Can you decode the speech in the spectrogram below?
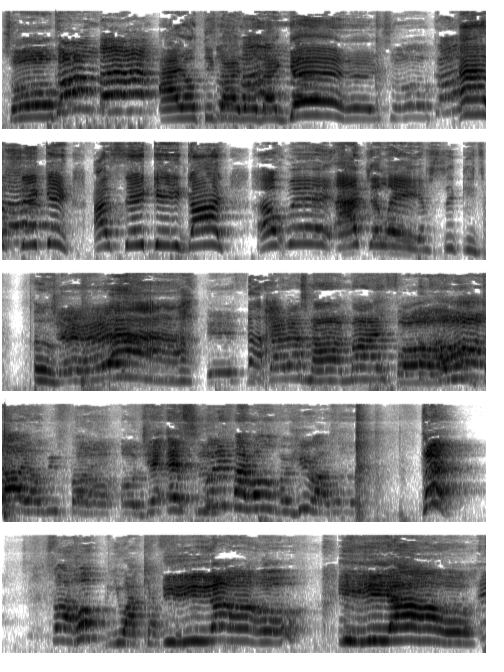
Soul Combat. I don't think I know that game. Soul I'm sinking. I'm sinking, guys. Help me. Actually, I'm sinking. Ugh. Jay, Ah. if you got that's not my I fault. will die. I'll be fine. Oh, oh, JS. But if I roll over here, I will. Hey! So I hope you are careful. E-O. E-O. E-O.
